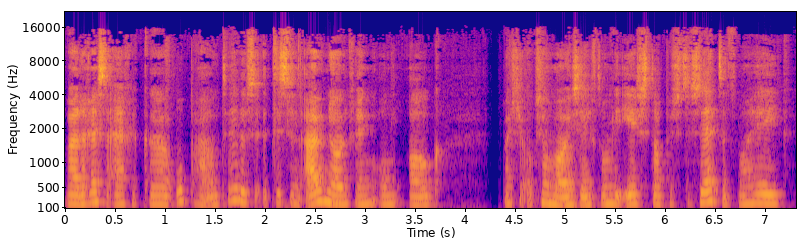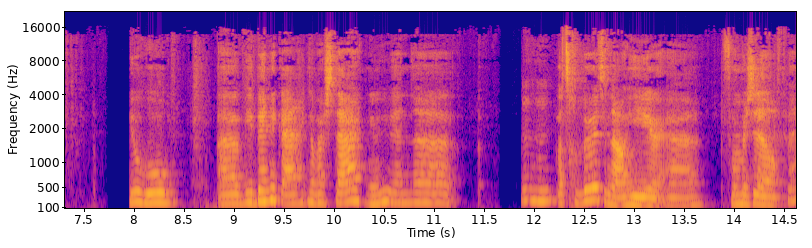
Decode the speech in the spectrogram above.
waar de rest eigenlijk eh, ophoudt. Hè. Dus het is een uitnodiging om ook, wat je ook zo mooi zegt, om die eerste stap eens te zetten. Van hé, hey, joehoe, eh, wie ben ik eigenlijk en waar sta ik nu? En eh, Mhm. wat gebeurt er nou hier eh, voor mezelf? Hè?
